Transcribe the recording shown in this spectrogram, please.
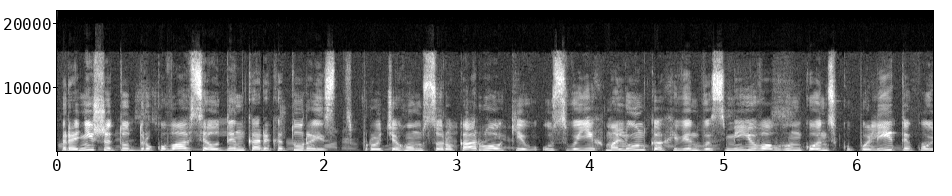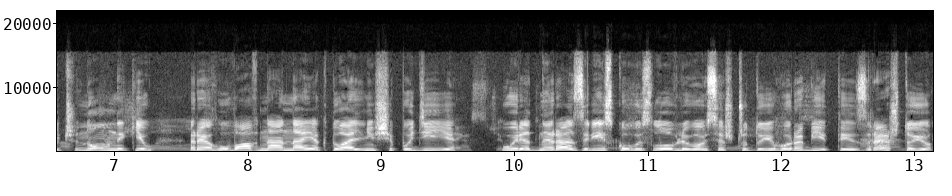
Раніше тут друкувався один карикатурист. Протягом 40 років у своїх малюнках він висміював гонконгську політику і чиновників, реагував на найактуальніші події. Уряд не раз різко висловлювався щодо його робіт. І зрештою,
